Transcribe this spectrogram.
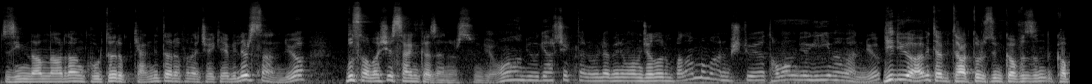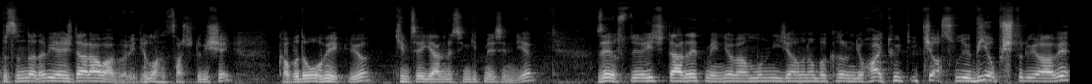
zindanlardan kurtarıp kendi tarafına çekebilirsen diyor bu savaşı sen kazanırsın diyor. Aa diyor gerçekten öyle benim amcalarım falan mı varmış diyor ya. Tamam diyor gideyim hemen diyor. Gidiyor abi tabii Tartarus'un kapısında, kapısında da bir ejderha var böyle yılan saçlı bir şey. Kapıda o bekliyor. Kimse gelmesin gitmesin diye. Zeus diyor hiç dert etmeyin diyor ben bunun icabına bakarım diyor. Hay tüyt iki asılıyor bir yapıştırıyor abi.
